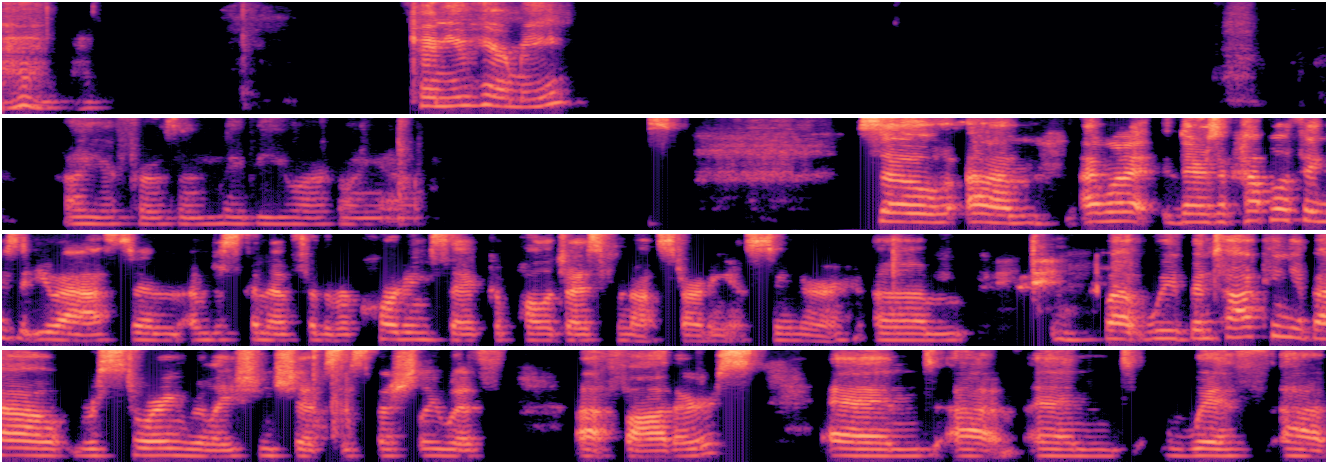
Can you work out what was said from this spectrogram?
Can you hear me? Oh, you're frozen. Maybe you are going out. So um, I want to. There's a couple of things that you asked, and I'm just gonna, for the recording sake, apologize for not starting it sooner. Um, but we've been talking about restoring relationships, especially with uh, fathers, and um, and with uh,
